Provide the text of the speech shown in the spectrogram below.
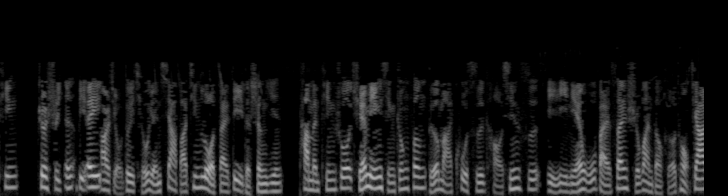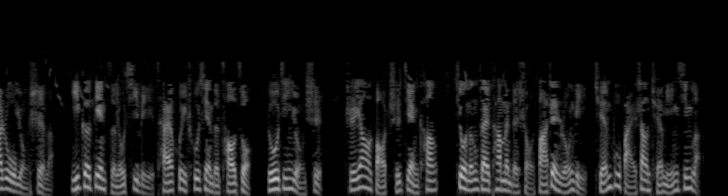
听，这是 NBA 二九队球员下巴经落在地的声音。他们听说全明星中锋德马库斯考辛斯以一年五百三十万的合同加入勇士了，一个电子游戏里才会出现的操作。如今勇士只要保持健康，就能在他们的首发阵容里全部摆上全明星了。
